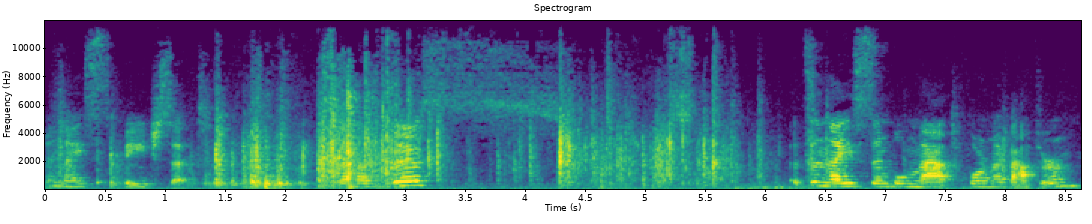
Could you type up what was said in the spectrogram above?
A nice beige set. I have this. It's a nice simple mat for my bathroom.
